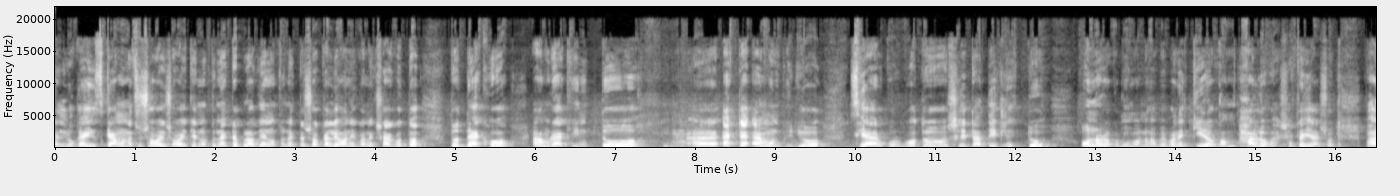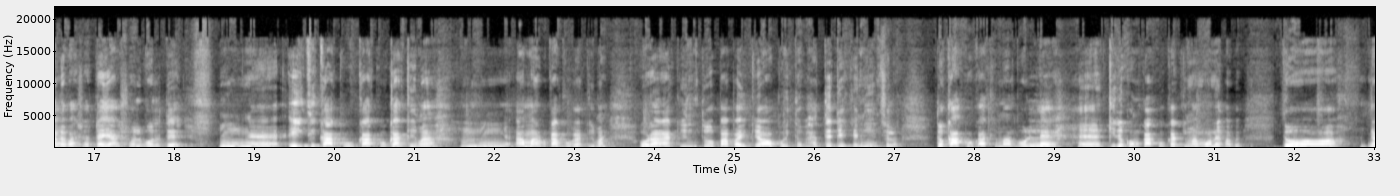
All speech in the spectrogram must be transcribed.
Hello guys কেমন আছো সবাই? সবাইকে নতুন একটা ব্লগে নতুন একটা সকালে অনেক অনেক স্বাগত। তো দেখো, আমরা কিন্তু একটা এমন ভিডিও শেয়ার করব। তো সেটা দেখলে একটু অন্যরকমই মনে হবে। মানে কীরকম ভালোবাসাটাই আসল। ভালোবাসাটাই আসল বলতে এই যে কাকু কাকু কাকিমা আমার কাকু কাকিমা ওরা কিন্তু পাপাইকে অপৈতে ভাতে ডেকে নিয়েছিল। তো কাকু কাকিমা বললে কীরকম কাকু কাকিমা মনে হবে? তো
